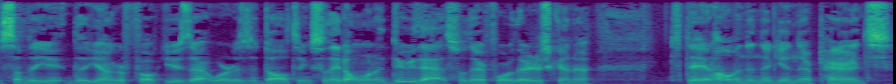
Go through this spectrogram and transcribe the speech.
some of the the younger folk use that word as adulting, so they don't want to do that, so therefore they're just going to stay at home, and then again their parents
